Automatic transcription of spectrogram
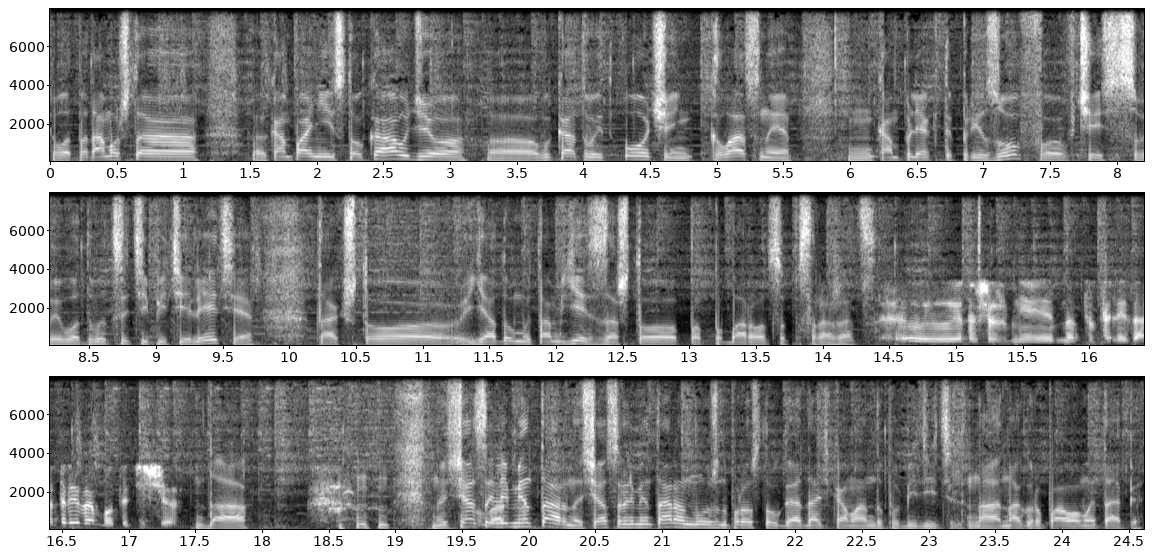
Вот, потому что э, компания Исток Аудио э, выкатывает очень классные комплекты призов э, в честь своего 25-летия. Так что я думаю, там есть за что по- побороться, посражаться. Это что ж, мне на тотализаторе работать еще? Да. Но сейчас ладно. элементарно. Сейчас элементарно нужно просто угадать команду победителя на, на групповом этапе.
